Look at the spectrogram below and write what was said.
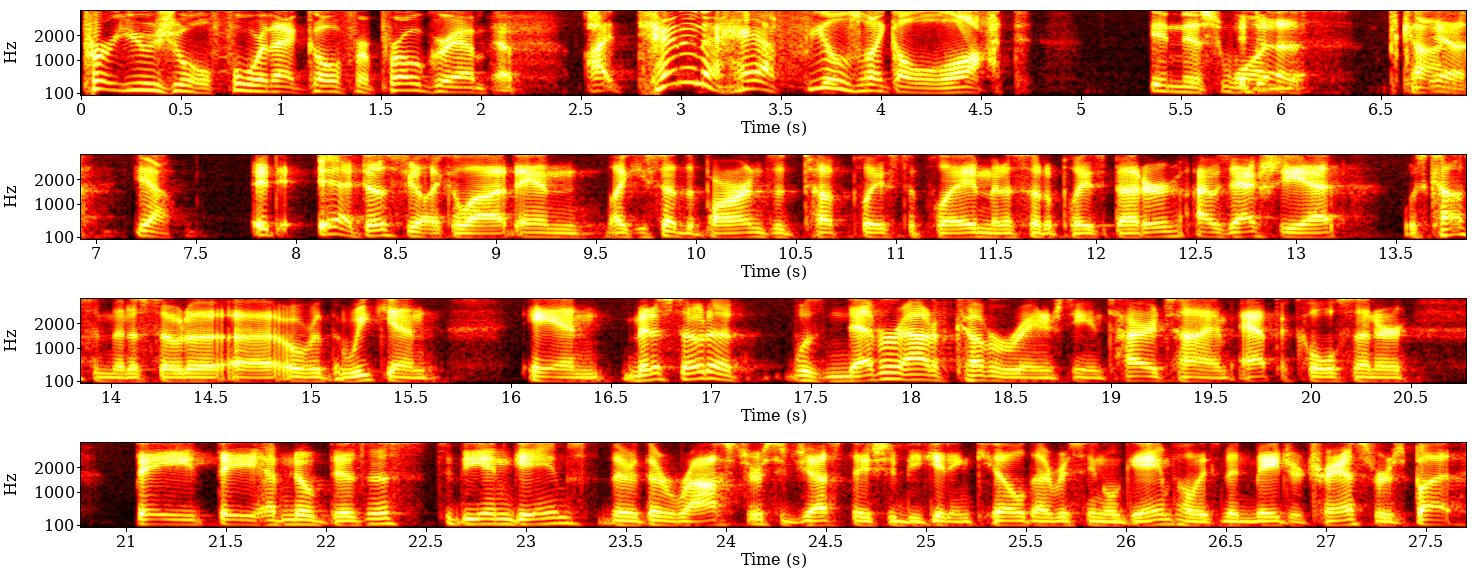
per usual, for that Gopher program. Yep. Uh, 10 and a half feels like a lot in this one. It does. Ky. Yeah. Yeah. It, yeah, it does feel like a lot. And like you said, the barn's a tough place to play. Minnesota plays better. I was actually at Wisconsin, Minnesota uh, over the weekend, and Minnesota was never out of cover range the entire time at the Kohl Center. They they have no business to be in games. Their their roster suggests they should be getting killed every single game. All these been major transfers, but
